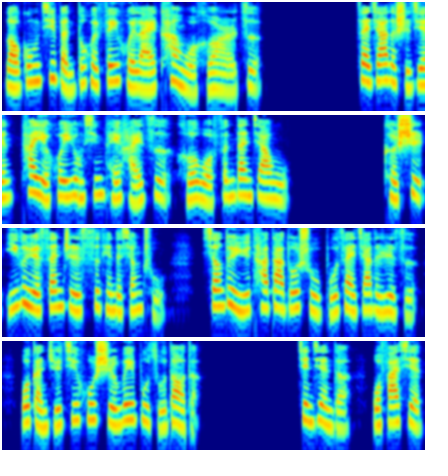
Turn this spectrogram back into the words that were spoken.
老公基本都会飞回来看我和儿子。在家的时间，他也会用心陪孩子和我分担家务。可是，一个月三至四天的相处，相对于他大多数不在家的日子，我感觉几乎是微不足道的。渐渐的，我发现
